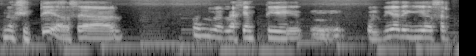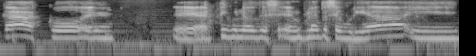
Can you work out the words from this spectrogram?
no existía, o sea, la gente mm, olvida de que iba a hacer casco, eh, eh, artículos de implementos de seguridad y,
